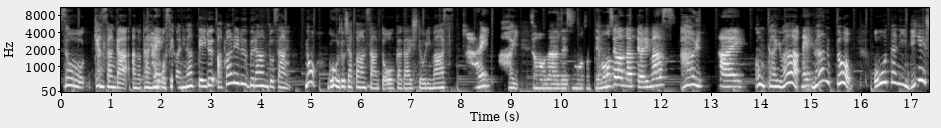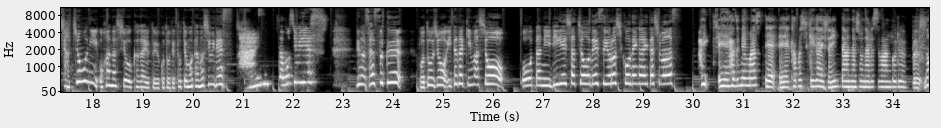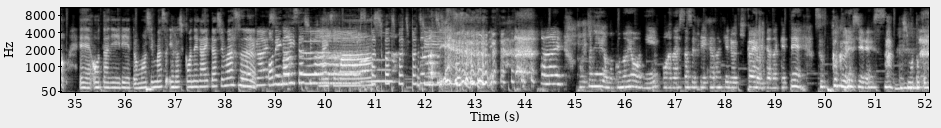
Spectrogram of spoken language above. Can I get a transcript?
そう、キャンさんが、あの、大はい変お世話になっているアパレルブランドさんのゴールドジャパンさんとお伺いしております。はい。はい。そうなんです。もうとってもお世話になっております。はい。はい。今回は、はいなんと、大谷理恵社長にお話を伺えるということで、とても楽しみです。はい。楽しみです。では早速、ご登場いただきましょう。大谷理恵社長です。よろしくお願いいたします。はい。えー、はじめまして、えー、株式会社インターナショナルスワングループの、えー、大谷理恵と申します。よろしくお願いいたします。お願いします。お願いいたします。お願いしますパチパチパチパチ。パチはい。本当に、あの、このようにお話しさせていただける機会をいただけて、すっごく嬉しいです。あ私もとても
